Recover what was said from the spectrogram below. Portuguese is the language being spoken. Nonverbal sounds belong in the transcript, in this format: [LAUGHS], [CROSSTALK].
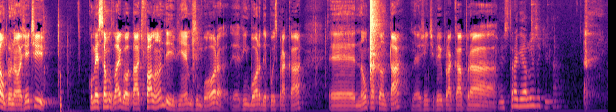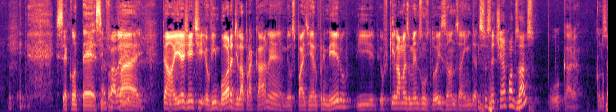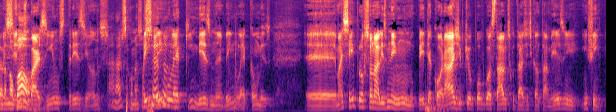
Então, Brunão, a gente começamos lá, igual eu tava te falando, e viemos embora. É, vim embora depois pra cá. É, não pra cantar, né? A gente veio pra cá pra. Eu estraguei a luz aqui, tá? [LAUGHS] Isso acontece, Mas papai. aí. Então, aí a gente. Eu vim embora de lá pra cá, né? Meus pais vieram primeiro e eu fiquei lá mais ou menos uns dois anos ainda. Isso você tinha quantos anos? Pô, cara. Quando eu Você era comecei novão? nos barzinhos, uns 13 anos. Caralho, você começou Bem, cedo. bem molequinho mesmo, né? Bem molecão mesmo. É, mas sem profissionalismo nenhum, no peito a coragem, porque o povo gostava de escutar a gente cantar mesmo, e, enfim.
